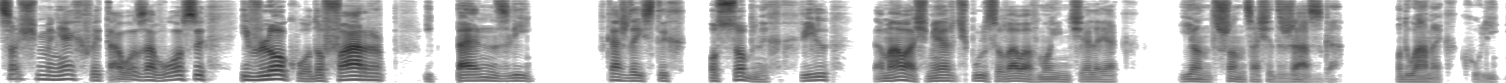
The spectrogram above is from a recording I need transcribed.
coś mnie chwytało za włosy i wlokło do farb i pędzli. W każdej z tych osobnych chwil ta mała śmierć pulsowała w moim ciele jak jątrząca się drzazga, odłamek kuli.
